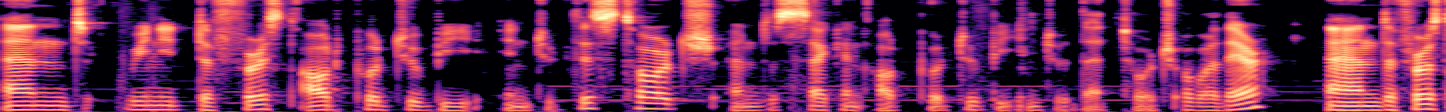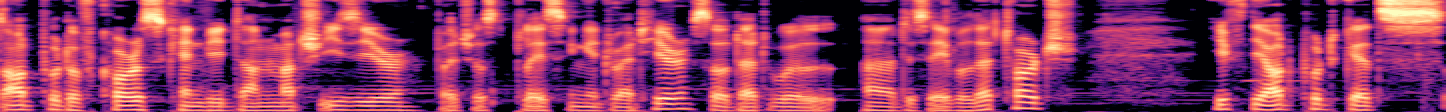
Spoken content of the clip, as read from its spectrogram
and we need the first output to be into this torch and the second output to be into that torch over there. And the first output of course can be done much easier by just placing it right here so that will uh, disable that torch. If the output gets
